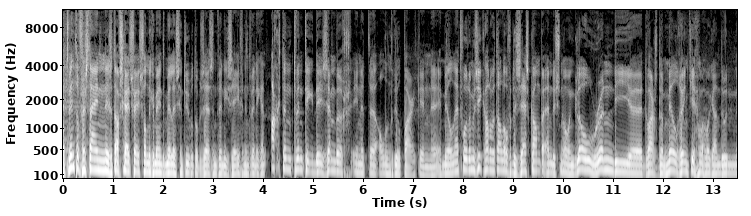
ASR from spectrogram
Het Winterfestijn is het afscheidsfeest van de gemeente Mill in Sint-Hubert op 26, 27 en 28 december in het uh, Aldendrielpark in, uh. Net voor de muziek hadden we het al over de zeskampen en de Snow and Glow Run, die uh, dwars de Mill rundje, wat we gaan doen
